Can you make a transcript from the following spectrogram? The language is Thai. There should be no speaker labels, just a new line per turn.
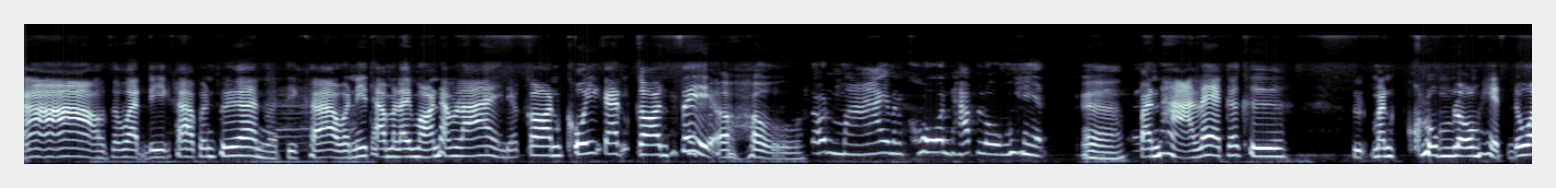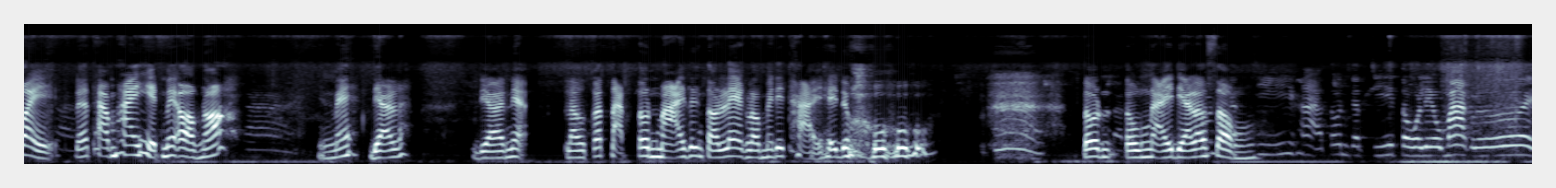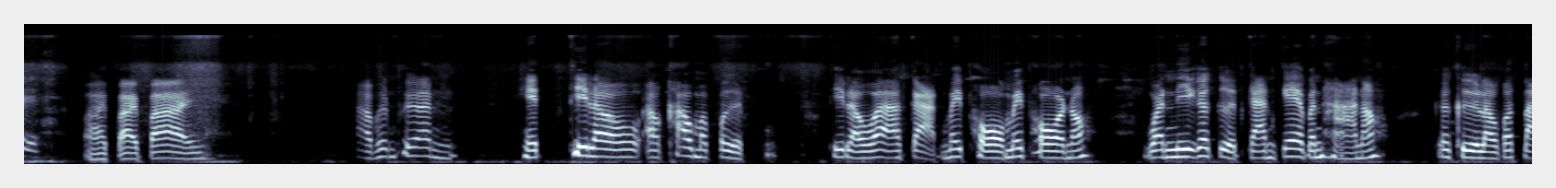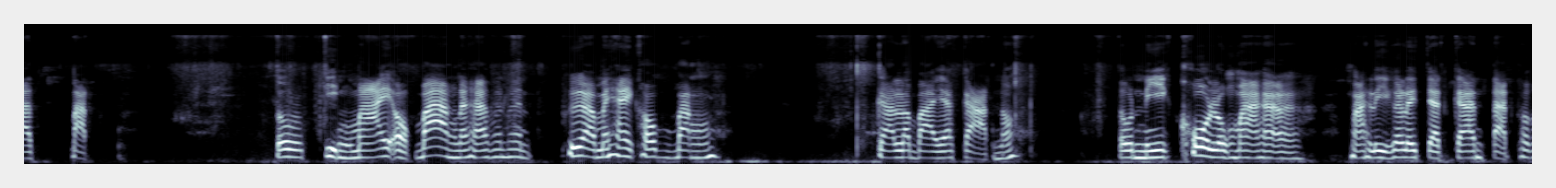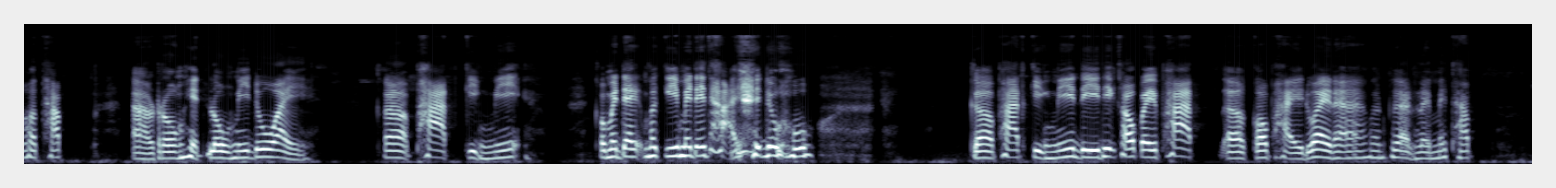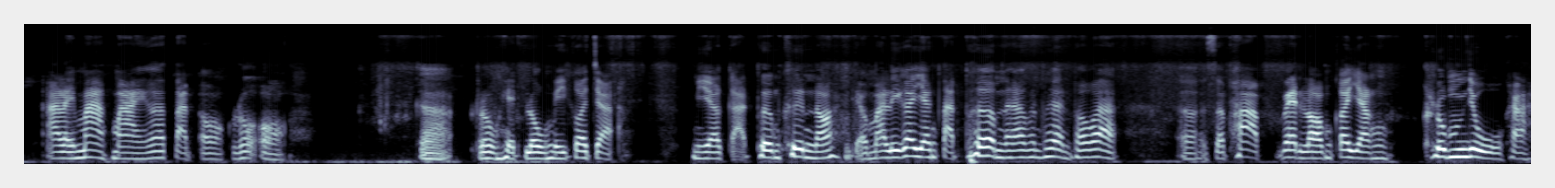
อ้าวสวัสดีค่ะเพื่อนๆสวัสดีค่ะ วันนี้ทำอะไรหมอนทำอะไร เดี๋ยวก่อนคุยกันก่อนสิโอ้โห
ต้นไม้มันโค่นทับลงเห็ด
เออ ปัญหาแรกก็คือ มันคลุมโรงเห็ดด้วย แล้วทำให้เห็ดไม่ออกเนาะเห็นไหมเดี๋ยวเดี๋ยวเนี่ย เราก็ตัดต้นไม้ซึ่งตอนแรกเราไม่ได้ถ่ายให้ดู ต้นตรงไหน เดี๋ยวเราส่อง
ต้นกระจีค่ะ ต้นกระจีโตเร็วมากเลย
ไปไปไปค่ะเพื่อนๆเห็ดที่เราเอาเข้ามาเปิด ที่เราว่าอากาศไม่พอไม่พอเนาะวันนี้ก็เกิดการแก้ปัญหาเนาะก็คือเราก็ตัดตัดตัวกิ่งไม้ออกบ้างนะคะ เพื่อนๆเพื่อไม่ให้เขาบัง การระบายอากาศเนาะต้นนี้โค่นลงมาค่ะ มารีก็เลยจัดการตัดเพราะเขาทับอ่าโรงเห็ดโรงนี้ด้วย ก็พาดกิ่งนี้ ก็ไม่ได้เมื่อกี้ไม่ได้ถ่ายให้ดู ก็พาดกิ่งนี้ดีที่เขาไปพาดอ่อกอไผ่ด้วยนะเพื่อนๆเลยไม่ทับอะไรมากมายก็ตัดออกโละออก ก็โรงเห็ดโรงนี้ก็จะมีอากาศเพิ่มขึ้นเนาะเดี๋ยวมารีก็ยังตัดเพิ่มนะคะเพื่อนๆเพราะว่า สภาพแวดล้อมก็ยังคลุมอยู่ค่ะ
